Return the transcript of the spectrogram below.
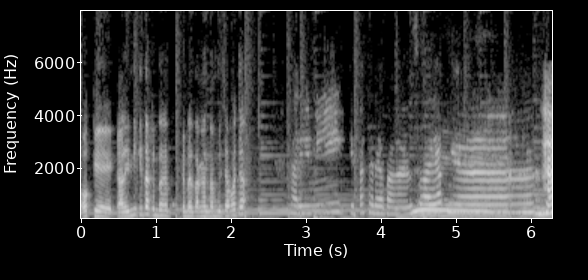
Oke, kali ini kita kedata- kedatangan tamu siapa, Cak? Hari ini kita kedatangan selayaknya. Hai.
